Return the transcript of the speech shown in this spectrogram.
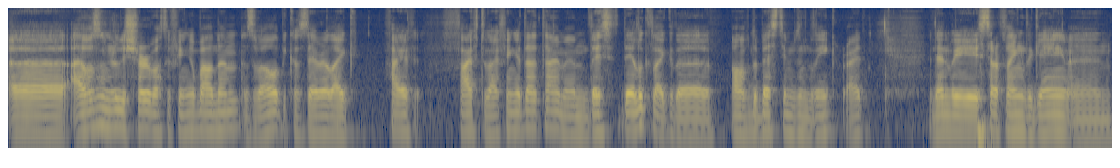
uh, I wasn't really sure what to think about them as well because they were like five five two I think at that time, and they they looked like the one of the best teams in the league, right? And then we started playing the game, and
